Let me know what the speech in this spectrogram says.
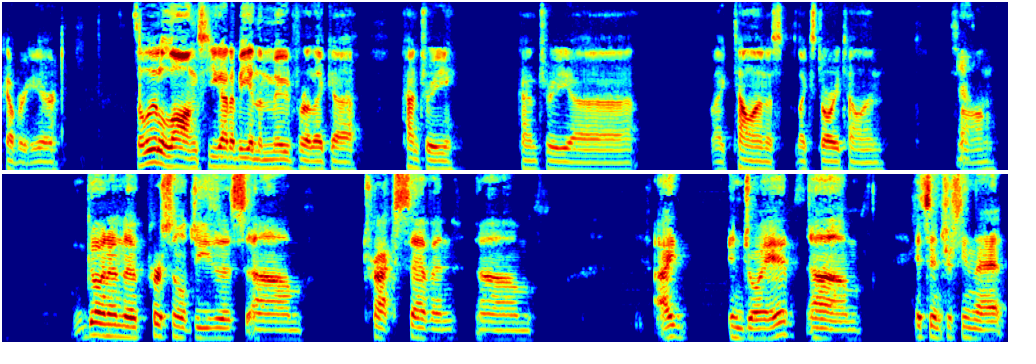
cover here. It's a little long, so you got to be in the mood for like a country, country, uh, like telling us like storytelling song. Going into personal Jesus, um, track seven. Um, I enjoy it. Um, it's interesting that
